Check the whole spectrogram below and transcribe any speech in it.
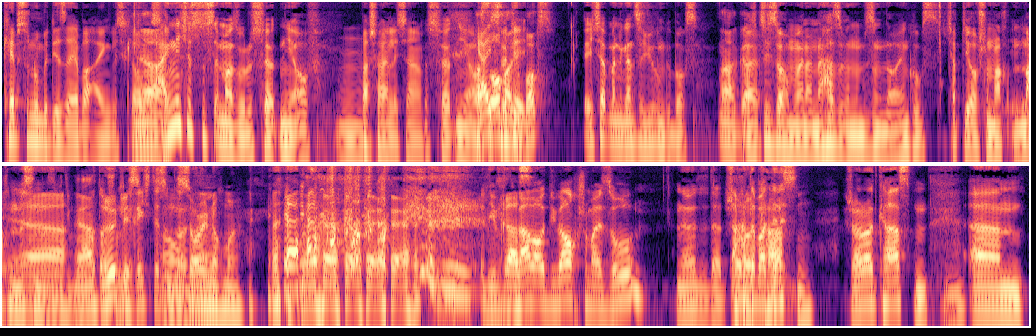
kämpfst du nur mit dir selber eigentlich, glaube Ja. Eigentlich ist es immer so, das hört nie auf. ich. Wahrscheinlich, ja. Das hört nie auf. Hast du ich auch mal geboxt? Ich habe meine ganze Jugend geboxt. Ah, geil. Also, siehst du auch in meiner Nase, wenn du ein bisschen genauer hinguckst. Ich habe die auch schon mach, machen müssen. Ja. Also, die Ja, wirklich? schon gerichtet. Oh, und dann- Sorry nochmal. Die, Krass. war, auch- die war auch schon mal so. Ne, da, da hat aber Carsten. Der, Shoutout Carsten. Mhm. Ähm,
